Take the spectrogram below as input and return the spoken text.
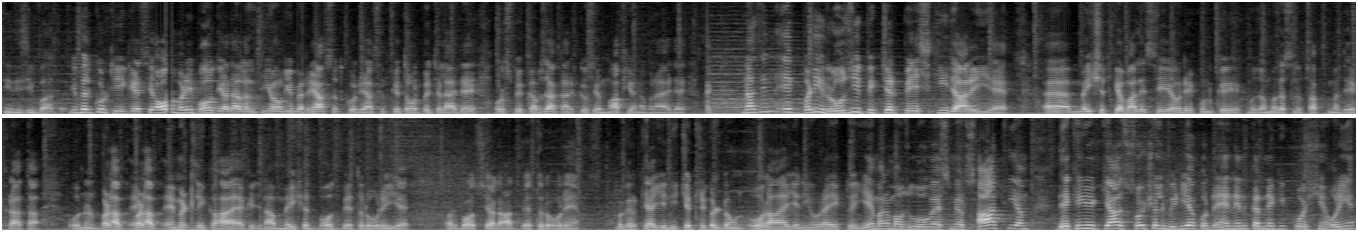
सीधी सी बात है। ये बिल्कुल ठीक है इससे और बड़ी बहुत ज़्यादा गलतियाँ होंगी। मैं रियासत को रियासत के तौर पर चलाया जाए और उस पर कब्जा करके उसे माफिया ना बनाया जाए। नाजिन एक बड़ी रोज़ी पिक्चर पेश की जा रही है। मीशत के हवाले से और एक उनके मुजम्मल असलम साहब को मैं देख रहा था, उन्होंने बड़ा बड़ा वेमेंटली कहा है कि जनाब मीशत बहुत बेहतर हो रही है और बहुत से हालात बेहतर हो रहे हैं। मगर क्या ये नीचे ट्रिकल डाउन हो रहा है या नहीं हो रहा है? एक तो ये हमारा मौजू होगा इसमें और साथ ही हम देखेंगे क्या सोशल मीडिया को रहन इन करने की कोशिशें हो रही हैं।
